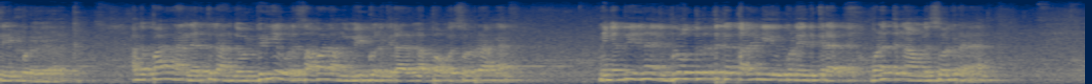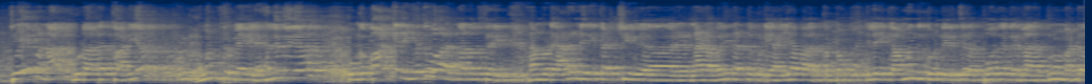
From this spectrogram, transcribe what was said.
செய்யக்கூடிய இருக்கு அங்க பாருங்க அந்த இடத்துல அந்த ஒரு பெரிய ஒரு சவால் அவங்க மேற்கொள்கிறார்கள். அப்ப அவங்க சொல்றாங்க நீங்க வந்து என்ன இவ்வளவு தூரத்துக்கு கலங்கி கொண்டு இருக்கிற? உனக்கு நான் அவங்க சொல்றேன். தேவனால் கூடாத காரியம் ஒன்றுமே இல்லை. உங்க வாழ்க்கையில எதுவா இருந்தாலும் சரி நம்மளுடைய அறநெறி கட்சி வழிநடத்தக்கூடிய வழி நடத்தக்கூடிய ஐயாவா இருக்கட்டும் இல்லை இங்க அமர்ந்து கொண்டு இருக்கிற போதகர்களா இருக்கட்டும் மற்ற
